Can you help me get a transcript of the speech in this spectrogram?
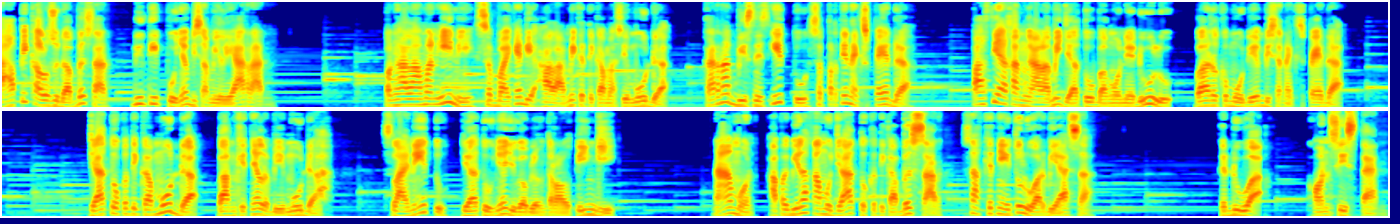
tapi kalau sudah besar, ditipunya bisa miliaran. Pengalaman ini sebaiknya dialami ketika masih muda, karena bisnis itu seperti naik sepeda. Pasti akan mengalami jatuh bangunnya dulu, baru kemudian bisa naik sepeda. Jatuh ketika muda, bangkitnya lebih mudah. Selain itu, jatuhnya juga belum terlalu tinggi. Namun, apabila kamu jatuh ketika besar, sakitnya itu luar biasa. Kedua, konsisten.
